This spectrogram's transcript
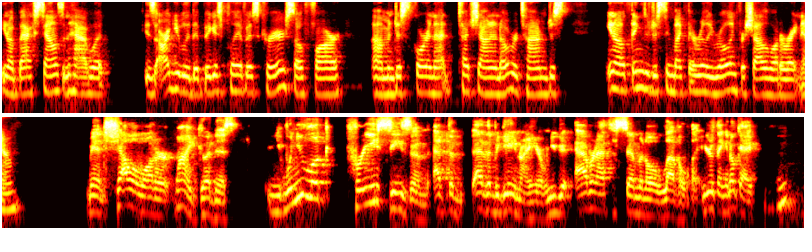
you know, Max Townsend have what is arguably the biggest play of his career so far, um, and just scoring that touchdown in overtime. Just you know, things are just seem like they're really rolling for Shallowater right now. Man, Shallowater, my goodness, when you look preseason at the at the beginning right here, when you get Abernathy Seminole level, you're thinking, okay. Mm-hmm.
